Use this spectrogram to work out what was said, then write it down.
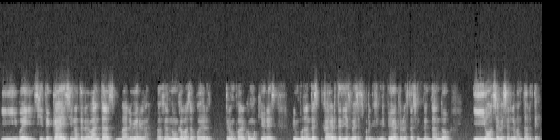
Y, güey, si te caes y no te levantas, vale verga. O sea, nunca vas a poder triunfar como quieres. Lo importante es caerte 10 veces porque significa que lo estás intentando y 11 veces levantarte.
